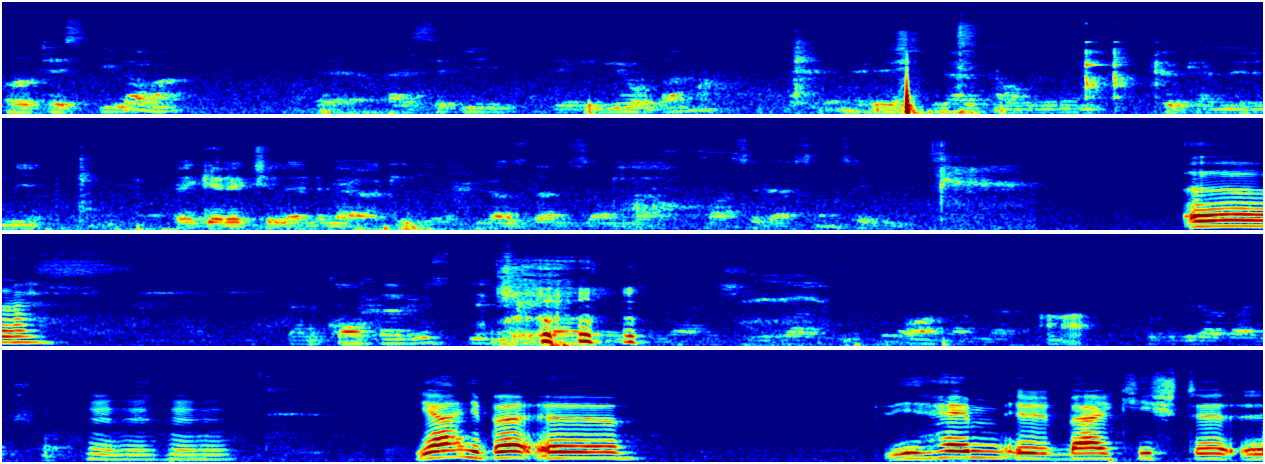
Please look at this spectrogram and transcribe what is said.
protest değil ama e, felsefi derinliği olan eleştirel tavrının kökenlerini ve gerekçelerini merak ediyorum. Biraz daha bize ondan bahsedersen sevinirim. Ee, Yani konferans bir şey. Yani şiir yazıyorsun o anlamda. Bunu biraz ayrışma. Yani ben e, hem e, belki işte e,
